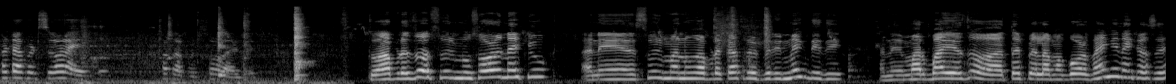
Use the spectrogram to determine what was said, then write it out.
ફટાફટ સોળાય છે. ફટાફટ સોળાય છે. તો આપણે જો સૂરમું સોળ નાખ્યું અને સૂરમાનું આપણે કાથરોટ ભરીને મેકી દીધી. અને મારા બાએ જો આ તપેલામાં ગોળ ભાંગી નાખ્યો છે.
